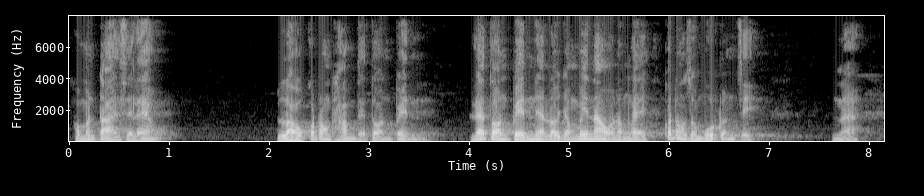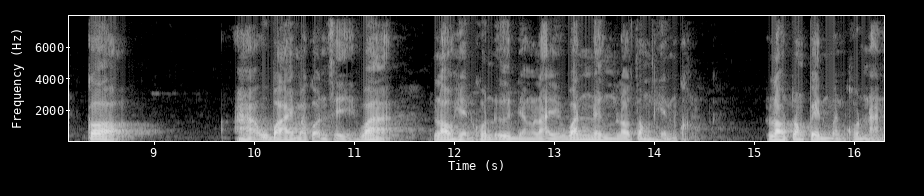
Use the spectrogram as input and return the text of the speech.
เพราะมันตายเสียแล้ว เราก็ต้องทำแต่ตอนเป็น และตอนเป็นเนี่ยเรายังไม่เน่าทำไง ก็ต้องสมมุติก่อนสินะก็หาอุบายมาก่อนสิว่า เราเห็นคนอื่นอย่างไร วันหนึ่งเราต้องเห็น เราต้องเป็นเหมือนคนนั้น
